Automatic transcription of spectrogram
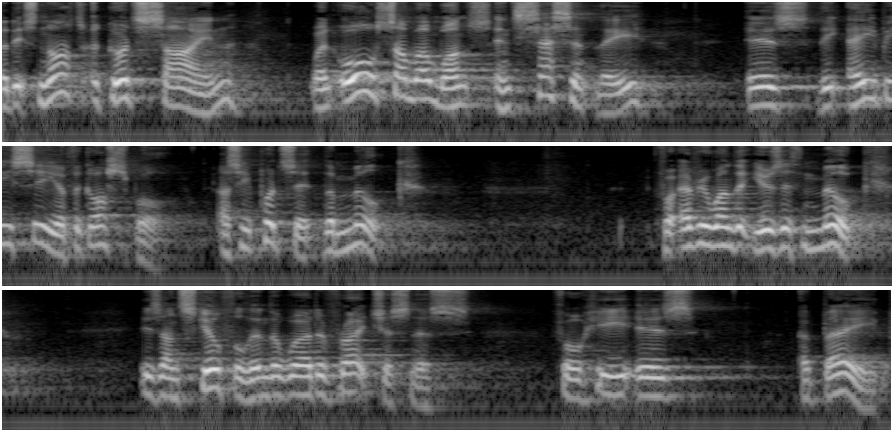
that it's not a good sign when all someone wants incessantly is the ABC of the gospel. As he puts it, the milk. For everyone that useth milk is unskillful in the word of righteousness, for he is a babe.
